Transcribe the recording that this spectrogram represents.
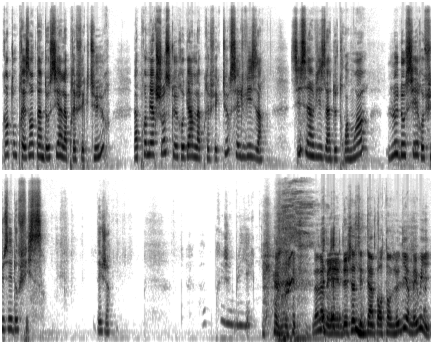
quand on présente un dossier à la préfecture, la première chose que regarde la préfecture, c'est le visa. Si c'est un visa de trois mois, le dossier est refusé d'office. Déjà. Après, j'ai oublié. Non, non, mais déjà, c'était important de le dire, mais oui.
